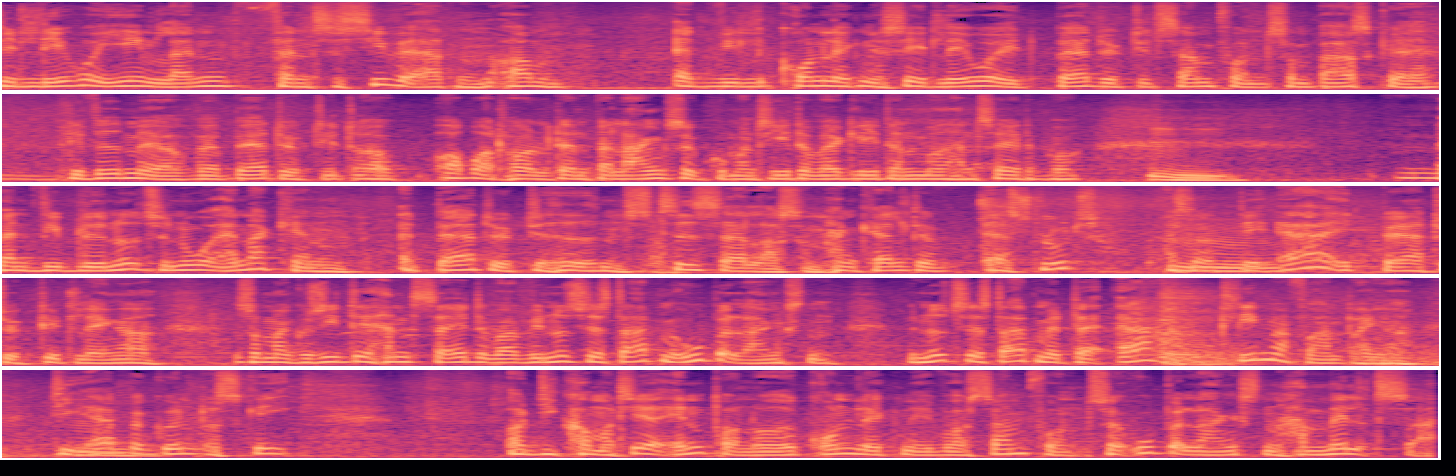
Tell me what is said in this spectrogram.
det lever i en eller anden fantasiverden om, at vi grundlæggende set lever i et bæredygtigt samfund, som bare skal blive ved med at være bæredygtigt og opretholde den balance, kunne man sige. Der var ikke lige den måde, han sagde det på. Mm. Men vi er blevet nødt til nu at anerkende, at bæredygtighedens tidsalder, som han kaldte det, er slut. Altså, mm. det er ikke bæredygtigt længere. Og så man kunne sige, det han sagde, det var, at vi er nødt til at starte med ubalancen. Vi er nødt til at starte med, at der er klimaforandringer. De mm. er begyndt at ske. Og de kommer til at ændre noget grundlæggende i vores samfund, så ubalancen har meldt sig.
